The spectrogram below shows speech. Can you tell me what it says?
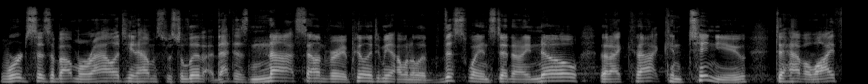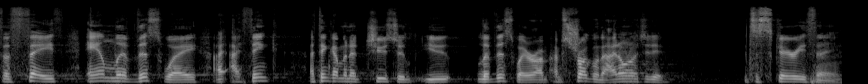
word says about morality and how I'm supposed to live. That does not sound very appealing to me. I want to live this way instead. And I know that I cannot continue to have a life of faith and live this way. I, I think. I think I'm going to choose to live this way, or I'm, I'm struggling. I don't know what to do. It's a scary thing.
